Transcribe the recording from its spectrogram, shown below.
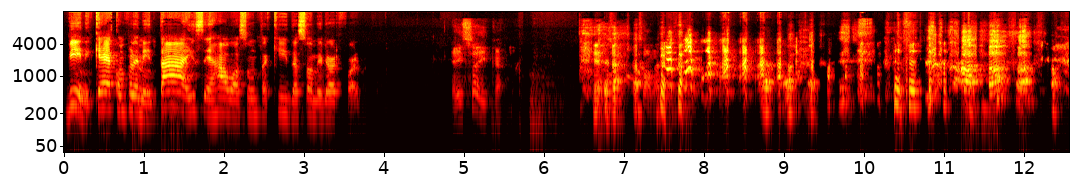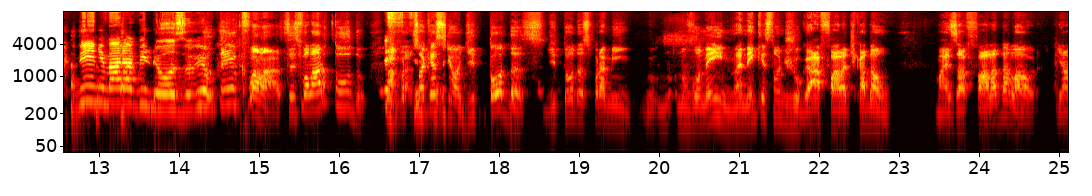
Vini, quer complementar, encerrar o assunto aqui da sua melhor forma? É isso aí, cara. Vini, maravilhoso, viu? Não tenho o que falar. Vocês falaram tudo. Só que assim, ó, de todas, de todas para mim, não vou nem, não é nem questão de julgar a fala de cada um, mas a fala da Laura e a,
